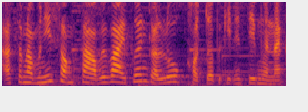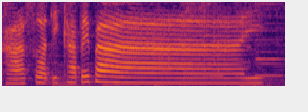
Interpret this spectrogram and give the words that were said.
อะสำหรับวันนี้สองสาวบ๊ายบายเพื่อนกับลูกขอตัวไปกินไอติมก่อนนะคะ สวัสดีค่ะบ๊ายบาย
